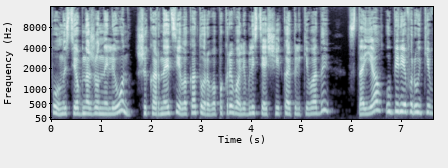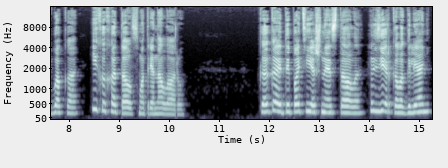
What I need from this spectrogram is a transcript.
Полностью обнаженный Леон, шикарное тело которого покрывали блестящие капельки воды, стоял, уперев руки в бока, и хохотал, смотря на Лару. «Какая ты потешная стала! В зеркало глянь!»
